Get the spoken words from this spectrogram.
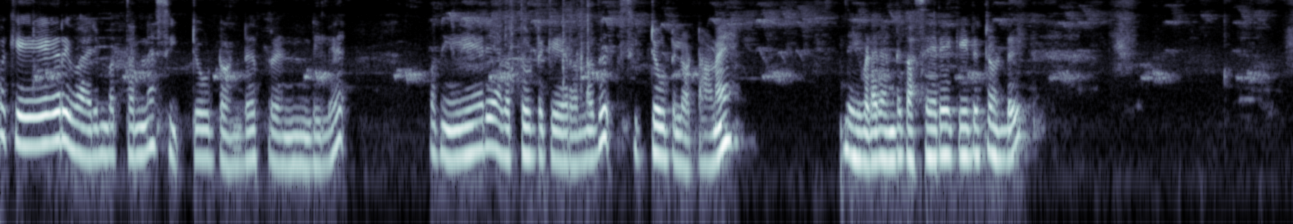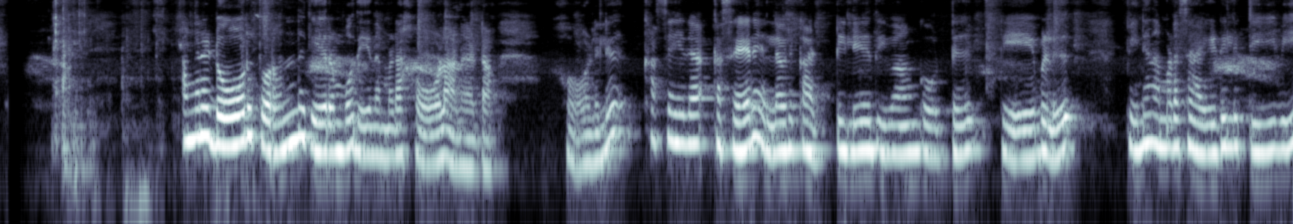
അപ്പോൾ കയറി വരുമ്പോൾ തന്നെ സിറ്റ് ഔട്ടുണ്ട് ഫ്രണ്ടിൽ അപ്പോൾ നേരെ അകത്തോട്ട് കയറുന്നത് സിറ്റ് ഔട്ടിലോട്ടാണേ ഇവിടെ രണ്ട് കസേരയൊക്കെ ഇട്ടിട്ടുണ്ട്. അങ്ങനെ ഡോറ് തുറന്ന് കയറുമ്പോൾ ദേ നമ്മുടെ ഹോളാണ് കേട്ടോ. ഹോളിൽ കസേര കസേരയല്ല ഒരു കട്ടിൽ ദിവാങ്കോട്ട് ടേബിൾ പിന്നെ നമ്മുടെ സൈഡിൽ ടി വി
